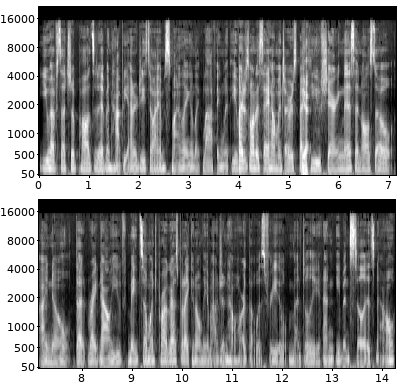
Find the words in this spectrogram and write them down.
you have such a positive and happy energy, so I am smiling and like laughing with you. I just want to say how much I respect Yeah. you sharing this, and also I know that right now you've made so much progress, but I can only imagine how hard that was for you mentally, and even still is now.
